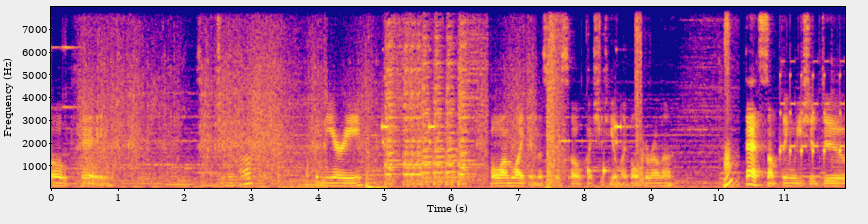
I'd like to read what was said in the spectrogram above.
Okay. Jigglypuff? Buneary. Oh, I'm liking this place. Oh, I should heal my Volcarona. That's something we should do.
